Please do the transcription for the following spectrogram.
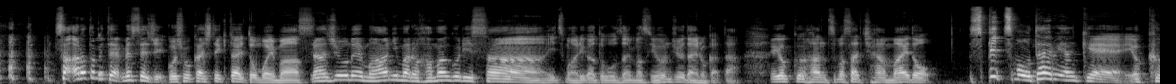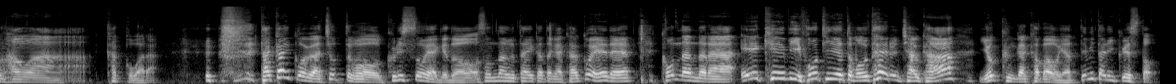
さあ改めてメッセージご紹介していきたいと思います。ラジオネームアニマルハマグリさん。いつもありがとうございます。40代の方。よっくんはん翼っちはん毎度。スピッツも歌えるやんけ。よっくんはんは。かっこ笑 高い声はちょっと苦しそうやけど、そんな歌い方がかっこええで。こんなんなら AKB48 も歌えるんちゃうか？よっくんがカバーをやってみたリクエスト。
